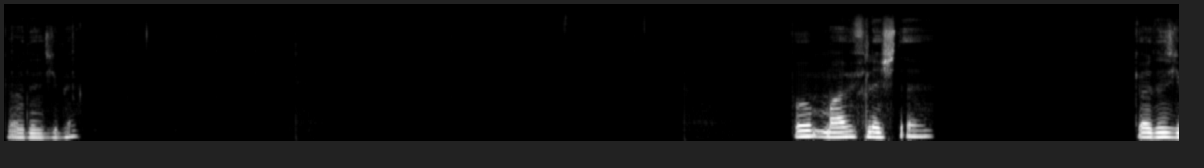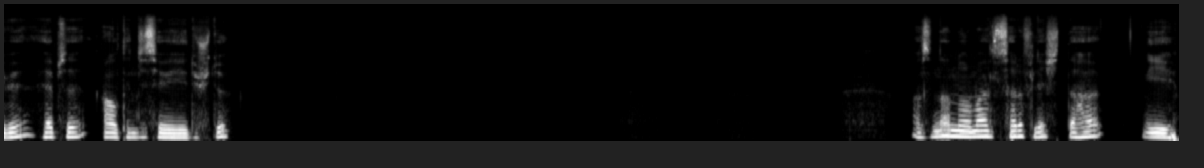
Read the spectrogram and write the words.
Gördüğünüz gibi. Bu mavi flash'te gördüğünüz gibi hepsi 6. seviyeye düştü. Aslında normal sarı flash daha iyi.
